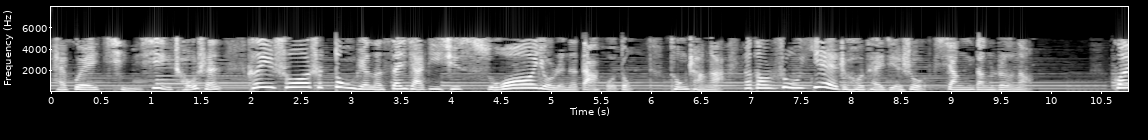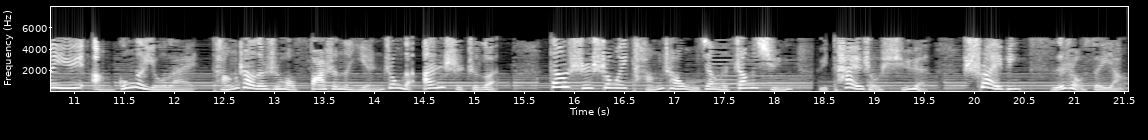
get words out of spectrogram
还会请戏酬神，可以说是动员了三峡地区所有人的大活动。通常啊要到入夜之后才结束，相当热闹。关于昂公的由来，唐朝的时候发生了严重的安史之乱。当时身为唐朝武将的张巡与太守徐远率兵死守睢阳，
